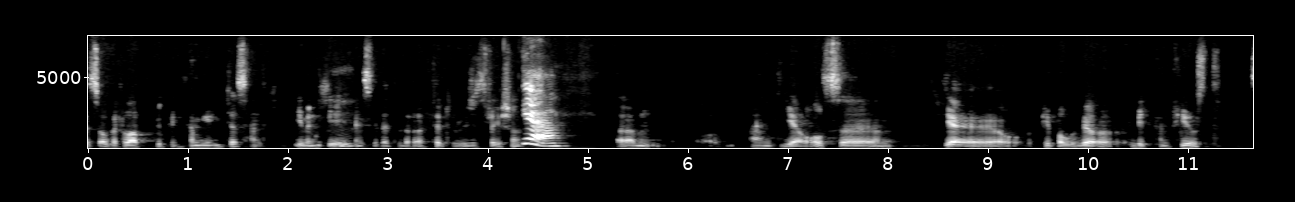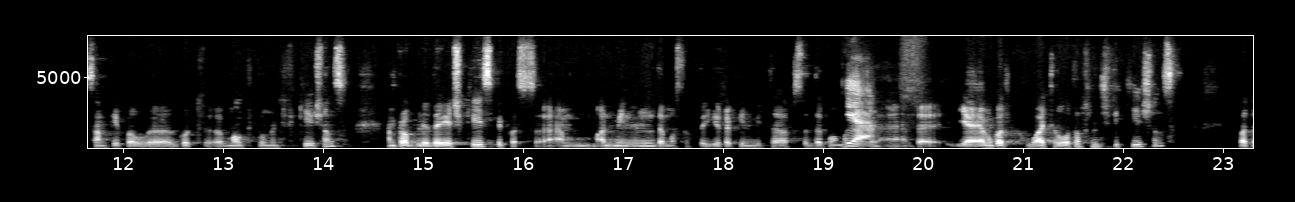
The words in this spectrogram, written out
is overlap between communities, and even here mm-hmm. you can see that there are 30 registrations. Yeah. Um, and yeah, also, yeah, people were a bit confused. Some people uh, got uh, multiple notifications. I'm probably the edge case because I'm admin in the most of the European meetups at the moment. Yeah. And uh, yeah, I've got quite a lot of notifications, but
